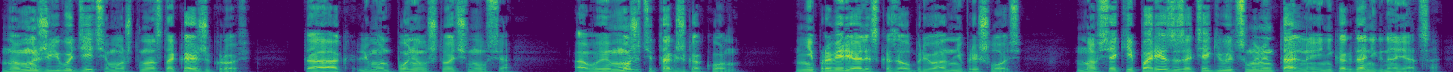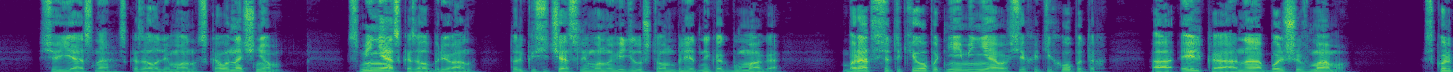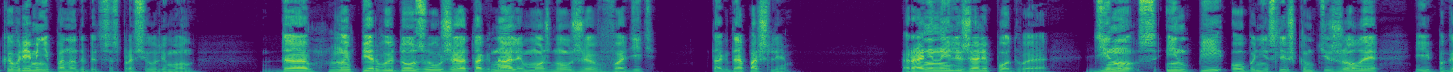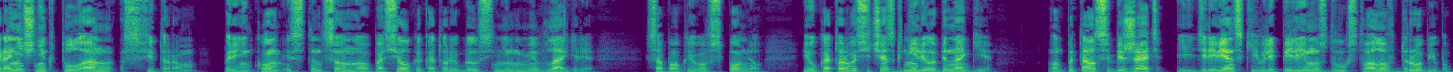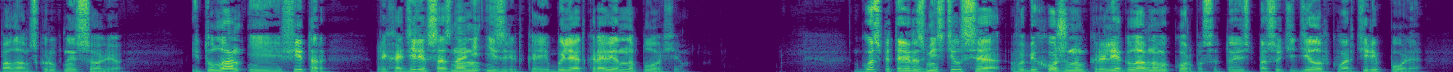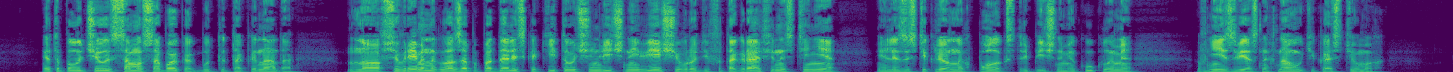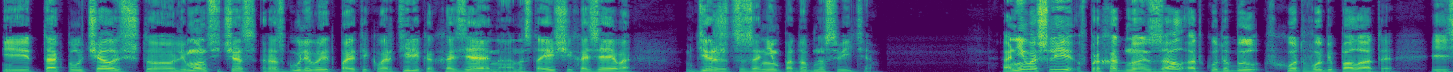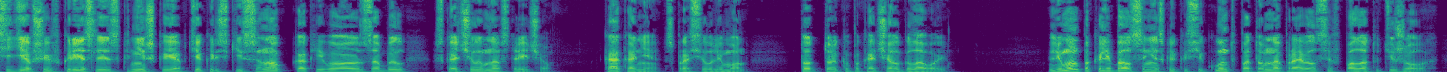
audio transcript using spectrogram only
Но мы же его дети, может, у нас такая же кровь? Так, Лимон понял, что очнулся. А вы можете так же, как он? Не проверяли, сказал Брюан, не пришлось. Но всякие порезы затягиваются моментально и никогда не гноятся. «Все ясно», — сказал Лимон. «С кого начнем?» «С меня», — сказал Брюан. Только сейчас Лимон увидел, что он бледный, как бумага. «Брат все-таки опытнее меня во всех этих опытах, а Элька, она больше в маму». «Сколько времени понадобится?» — спросил Лимон. «Да, мы первую дозу уже отогнали, можно уже вводить». «Тогда пошли». Раненые лежали подвое. Дину с Инпи, оба не слишком тяжелые, и пограничник Тулан с Фитером, пареньком из станционного поселка, который был с ними в лагере. Сапог его вспомнил, и у которого сейчас гнили обе ноги. Он пытался бежать, и деревенские влепили ему с двух стволов дробью пополам с крупной солью. И Тулан, и Фитер приходили в сознание изредка и были откровенно плохи. Госпиталь разместился в обихоженном крыле главного корпуса, то есть, по сути дела, в квартире Поля. Это получилось само собой, как будто так и надо. Но все время на глаза попадались какие-то очень личные вещи, вроде фотографий на стене или застекленных полок с тряпичными куклами в неизвестных науке костюмах. И так получалось, что Лимон сейчас разгуливает по этой квартире как хозяин, а настоящие хозяева держатся за ним подобно свите. Они вошли в проходной зал, откуда был вход в обе палаты, и сидевший в кресле с книжкой аптекарский сынок, как его забыл, вскочил им навстречу. «Как они?» — спросил Лимон. Тот только покачал головой. Лимон поколебался несколько секунд, потом направился в палату тяжелых.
